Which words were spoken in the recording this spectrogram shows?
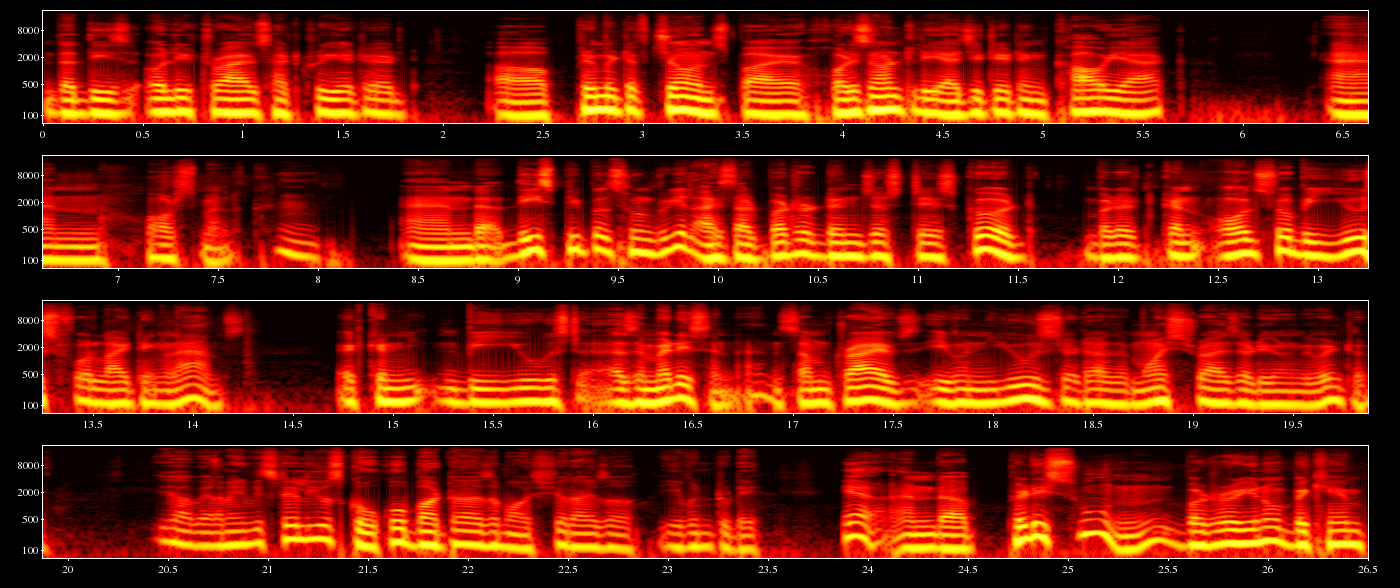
that these early tribes had created uh, primitive churns by horizontally agitating cow yak and horse milk. And uh, these people soon realized that butter didn't just taste good, but it can also be used for lighting lamps. It can be used as a medicine, and some tribes even used it as a moisturizer during the winter. Yeah, well, I mean, we still use cocoa butter as a moisturizer even today. Yeah, and uh, pretty soon butter, you know, became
